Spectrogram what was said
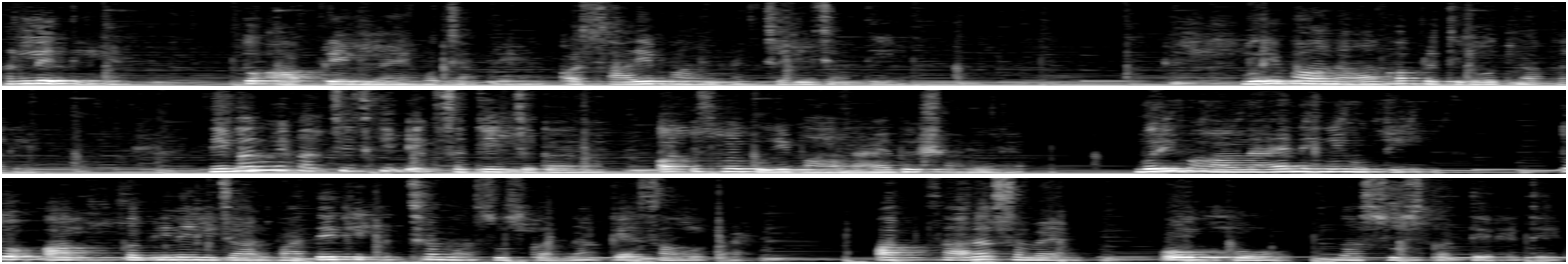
भर लेते हैं तो आप प्रेममय हो जाते हैं और सारी भावनाएँ चली जाती हैं। बुरी भावनाओं का प्रतिरोध ना करें। जीवन में हर चीज़ की एक सटीक जगह है और इसमें बुरी भावनाएँ भी शामिल है। बुरी भावनाएँ नहीं होती तो आप कभी नहीं जान पाते कि अच्छा महसूस करना कैसा होता है। आप सारा समय ओहो, महसूस करते रहते।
